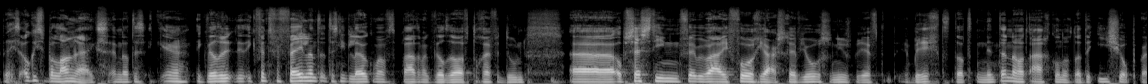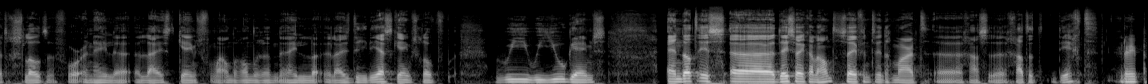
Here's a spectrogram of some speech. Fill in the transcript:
er is ook iets belangrijks. En dat is, ik, eh, ik, wilde, ik vind het vervelend. Het is niet leuk om over te praten, maar ik wil het wel even, toch even doen. Eh, op 16 februari vorig jaar schreef Joris een nieuwsbericht bericht dat Nintendo had aangekondigd dat de e-shop werd gesloten voor een hele lijst games. Voor onder andere een hele li- lijst 3DS games, geloof Wii, Wii U games. En dat is eh, deze week aan de hand. 27 maart gaan ze, gaat het dicht. Rip.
